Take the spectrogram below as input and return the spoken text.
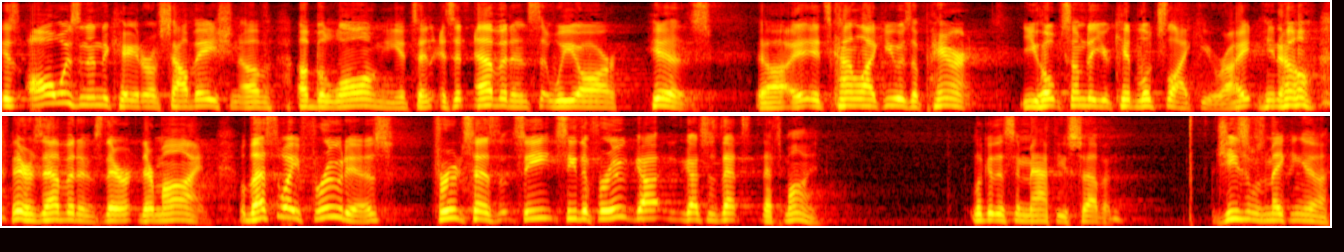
is always an indicator of salvation, of, of belonging. It's an, it's an evidence that we are His. Uh, it's kind of like you as a parent. You hope someday your kid looks like you, right? You know, there's evidence. They're, they're mine. Well, that's the way fruit is. Fruit says, see, see the fruit? God, God says, that's, that's mine. Look at this in Matthew 7. Jesus was making a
